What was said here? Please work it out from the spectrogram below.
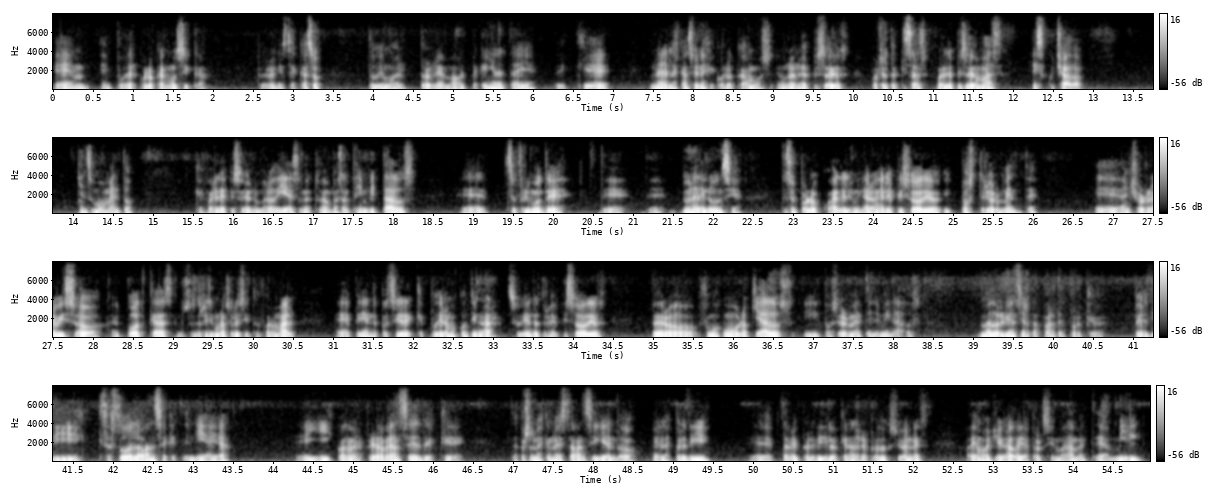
en, poder colocar música. Pero en este caso tuvimos el problema o el pequeño detalle de que una de las canciones que colocamos en uno de los episodios, por cierto, quizás fue el episodio más escuchado en su momento, que fue el episodio número 10, donde tuvimos bastantes invitados. Eh, sufrimos de, de, una denuncia. Entonces, por lo cual eliminaron el episodio y posteriormente eh, Anchor revisó el podcast. Nosotros hicimos una solicitud formal eh, pidiendo pues, de que pudiéramos continuar subiendo otros episodios, pero fuimos como bloqueados y posteriormente eliminados. Me dolió en cierta parte porque perdí quizás todo el avance que tenía ya. y cuando me refiero a avance de que las personas que nos estaban siguiendo eh, las perdí, eh, también perdí lo que eran las reproducciones. Habíamos llegado ya aproximadamente a mil,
